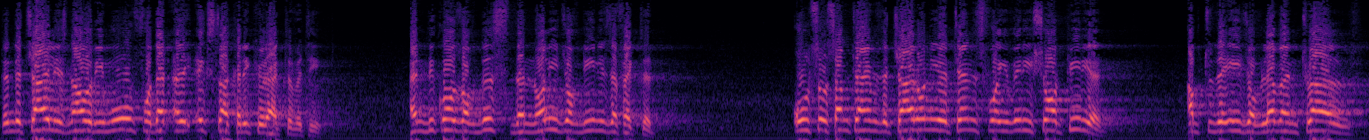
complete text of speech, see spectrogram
then the child is now removed for that uh, extracurricular activity. And because of this, the knowledge of deen is affected. Also sometimes the child only attends for a very short period, up to the age of 11, 12,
